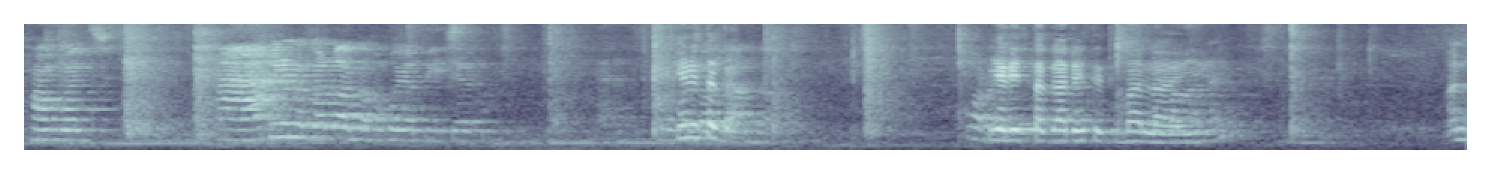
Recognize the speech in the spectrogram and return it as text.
How much? Ha? Sino nag-aalaga ka kuya, Peter? Sino taga? Yari tagadahit balay. Ano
